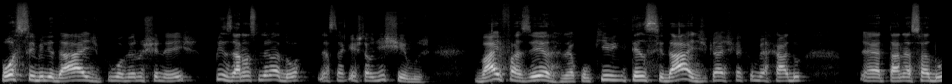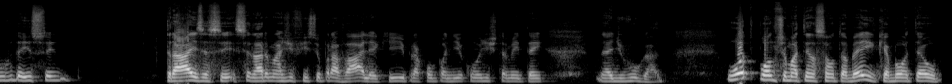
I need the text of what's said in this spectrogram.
possibilidade para o governo chinês pisar no acelerador nessa questão de estímulos. Vai fazer, né, com que intensidade, que acho que, é que o mercado está é, tá nessa dúvida, isso traz esse cenário mais difícil para a Vale aqui, para a companhia, como a gente também tem né, divulgado. Um outro ponto que chama atenção também, que é bom até o,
